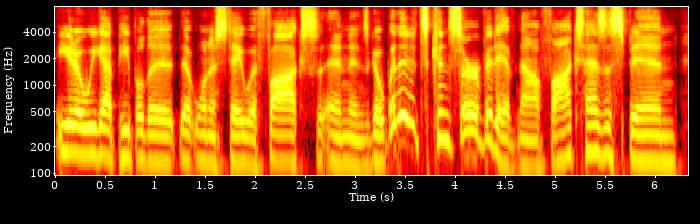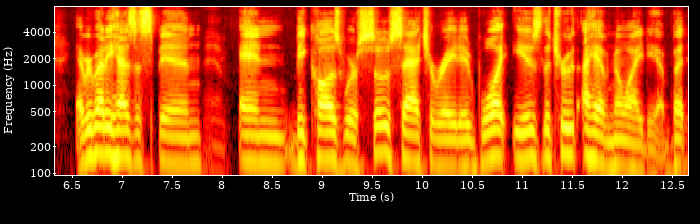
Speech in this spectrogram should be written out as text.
you know, we got people that, that want to stay with Fox and then go, but it's conservative. Now, Fox has a spin. Everybody has a spin. Yeah. And because we're so saturated, what is the truth? I have no idea. But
